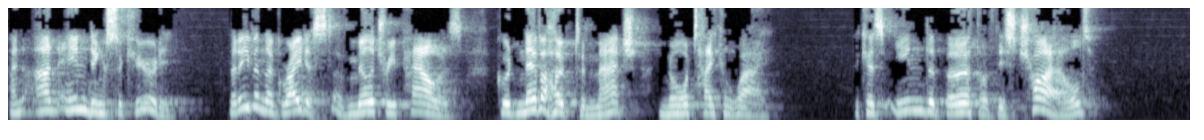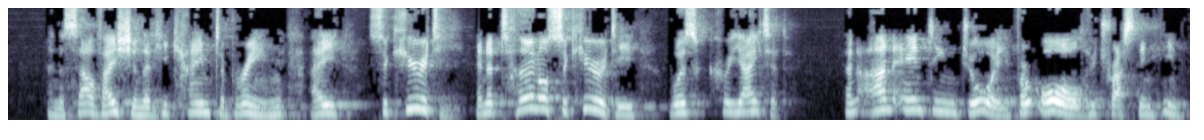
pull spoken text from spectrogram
and unending security that even the greatest of military powers could never hope to match nor take away. Because in the birth of this child and the salvation that he came to bring, a security, an eternal security was created, an unending joy for all who trust in him.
